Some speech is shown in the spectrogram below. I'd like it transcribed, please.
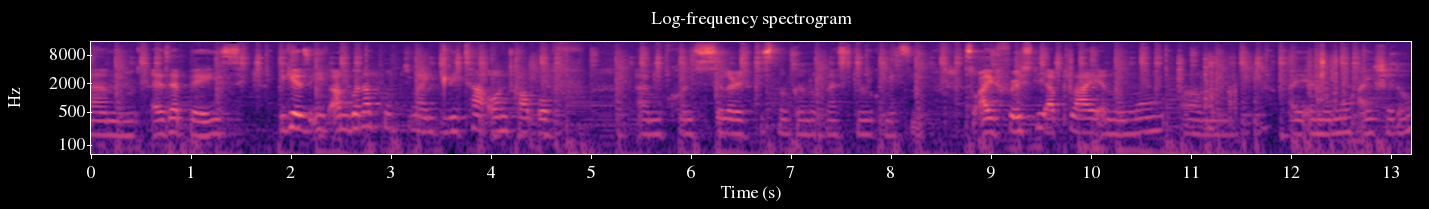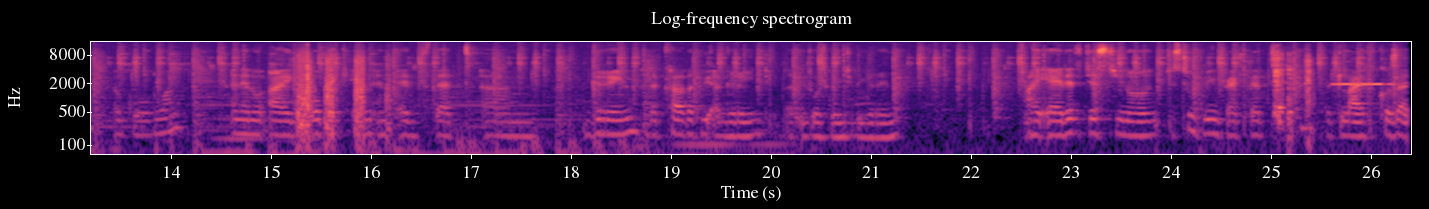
um, as a base because if I'm gonna put my glitter on top of um, concealer, it's just not gonna look nice, it's gonna look messy so i firstly apply a normal um, a normal eyeshadow a gold one and then I go back in and add that um, green the color that we agreed that it was going to be green. I added just you know just to bring back that that life because I,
